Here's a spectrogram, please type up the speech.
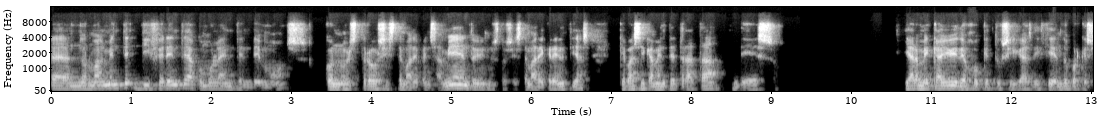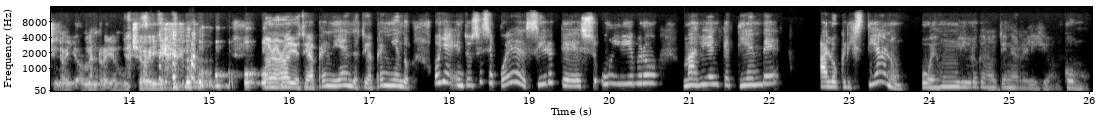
eh, normalmente diferente a cómo la entendemos con nuestro sistema de pensamiento y nuestro sistema de creencias, que básicamente trata de eso. Y ahora me callo y dejo que tú sigas diciendo, porque si no yo me enrollo mucho y... No, no, no, yo estoy aprendiendo, estoy aprendiendo. Oye, entonces se puede decir que es un libro más bien que tiende a lo cristiano o es un libro que no tiene religión? ¿Cómo?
